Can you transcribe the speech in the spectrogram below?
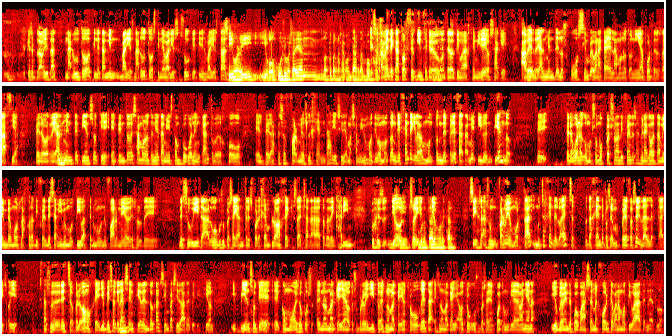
que es el protagonista y tal. Naruto tiene también varios Narutos, tiene varios Sasuke, tienes varios tal. Sí, bueno, y, y Goku Super Saiyan no te pongas a contar tampoco. Exactamente, 14 o 15 creo que conté la última vez que miré. O sea que, a ver, realmente los juegos siempre van a caer en la monotonía, por desgracia. Pero realmente pienso que dentro de esa monotonía también está un poco el encanto del juego. El pegarte esos farmeos legendarios y demás, a mí me motiva un montón. Que hay gente que le da un montón de pereza también, y lo entiendo. Eh, pero bueno, como somos personas diferentes, al fin y al cabo también vemos las cosas diferentes. Y a mí me motiva hacerme un farmeo de esos de, de subir a Goku Super Saiyan 3, por ejemplo, Ángel, que está hecho a la, torre de Karin. Pues yo soy. Brutal, brutal. Sí, o sea, es un farmeo mortal y mucha gente lo ha hecho. Otra gente, pues es más perezosa y da el Kais. Oye, está en su derecho. Pero vamos, que yo pienso que la esencia del Dokkan siempre ha sido la repetición. Y pienso que, eh, como eso, pues es normal que haya otro Super Bellito, es normal que haya otro Gogeta, es normal que haya otro Goku Super Saiyan 4 un día de mañana. Y obviamente, pues van a ser mejor y te van a motivar a tenerlo.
